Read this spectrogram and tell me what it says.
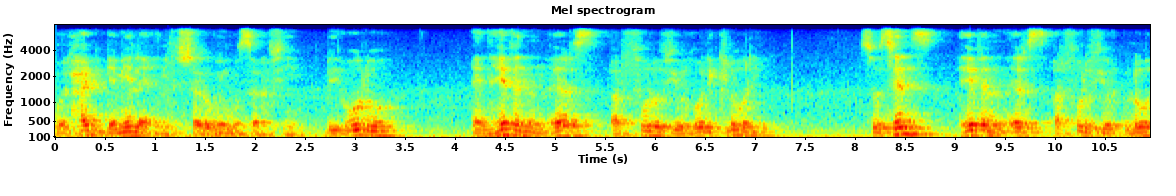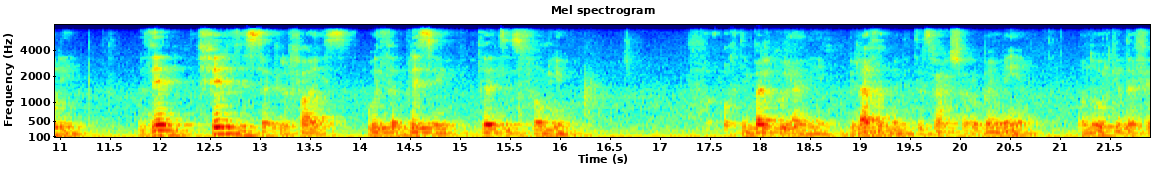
والحاجة الجميلة إن الشاروبيم والسرافيم بيقولوا and heaven and earth are full of your holy glory so since heaven and earth are full of your glory then fill this sacrifice with the blessing that is from you واخدين بالكم يعني بناخد من التسبيح الشربية 100 ونقول كده في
